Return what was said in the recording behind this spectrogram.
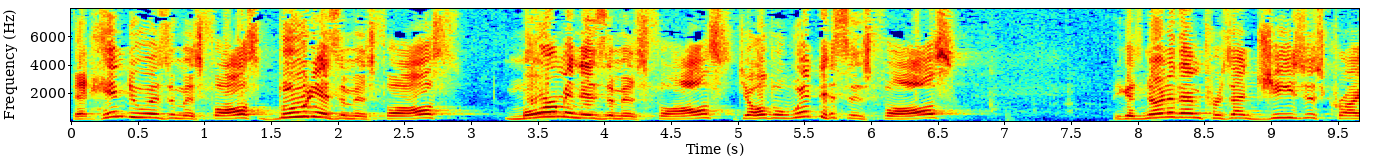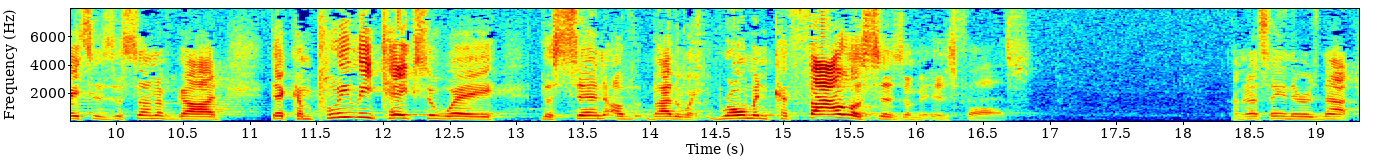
That Hinduism is false, Buddhism is false, Mormonism is false, Jehovah Witness is false. Because none of them present Jesus Christ as the Son of God that completely takes away the sin of, by the way, Roman Catholicism is false. I'm not saying there is not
